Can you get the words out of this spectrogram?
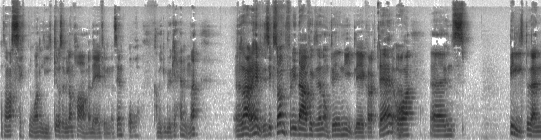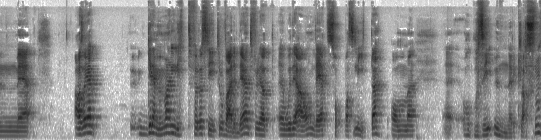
At han har sett noe han liker, og så vil han ha med det i filmen sin. Å, kan vi ikke bruke henne? Så er det heldigvis ikke sånn, fordi det er faktisk en ordentlig nydelig karakter. Og uh, hun spilte den med Altså, jeg gremmer meg litt for å si troverdighet, fordi at eh, Woody Allen vet såpass lite om eh, holdt på å si underklassen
